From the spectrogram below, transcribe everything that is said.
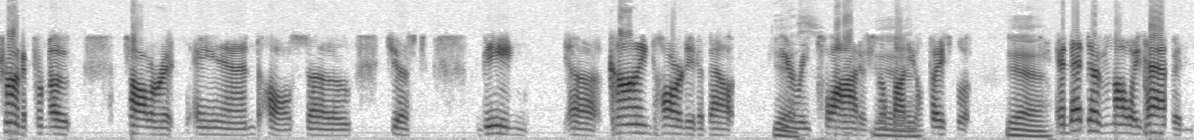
trying to promote tolerance and also just being uh, kind-hearted about your Yes. reply to somebody Yeah. on Facebook, Yeah. and that doesn't always happen.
